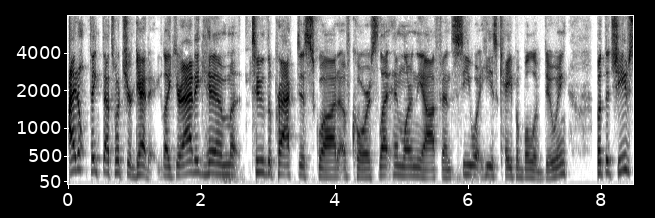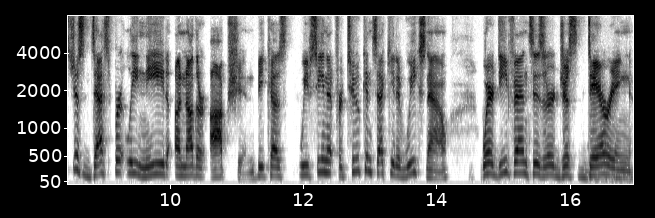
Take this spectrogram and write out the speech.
I don't think that's what you're getting. Like you're adding him to the practice squad, of course, let him learn the offense, see what he's capable of doing. But the Chiefs just desperately need another option because we've seen it for two consecutive weeks now where defenses are just daring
